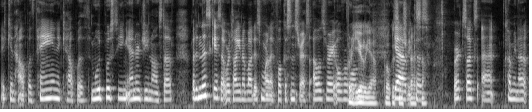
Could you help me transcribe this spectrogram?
It can help with pain. It can help with mood boosting, energy, and all stuff. But in this case that we're talking about, it's more like focus and stress. I was very overwhelmed. For you, yeah. Focus yeah, and stress. because huh? Bert sucks at coming up.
